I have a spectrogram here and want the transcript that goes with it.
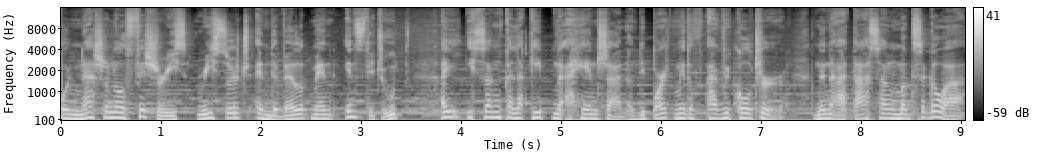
o National Fisheries Research and Development Institute ay isang kalakip na ahensya ng Department of Agriculture na naatasang magsagawa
